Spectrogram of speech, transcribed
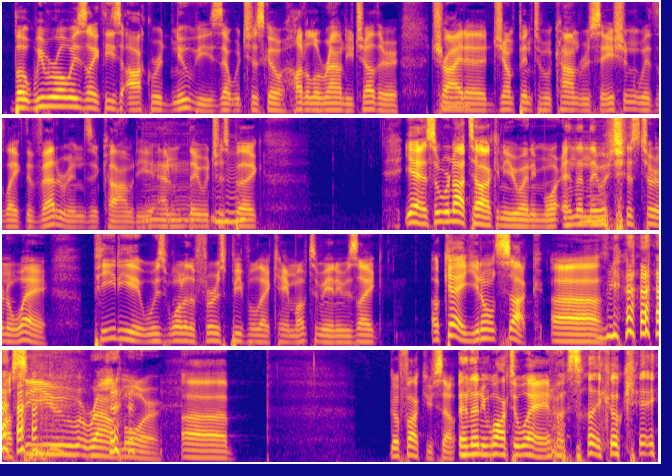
But we were always like these awkward newbies that would just go huddle around each other, try Mhm. to jump into a conversation with like the veterans in comedy, and they Mhm. would just be Mhm. like, "Yeah, so we're not talking to you anymore," and then they Mhm. would just turn away. Petey was one of the first people that came up to me, and he was like, "Okay, you don't suck. Uh, I'll see you around more. Uh, go fuck yourself." And then he walked away, and I was like, "Okay,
